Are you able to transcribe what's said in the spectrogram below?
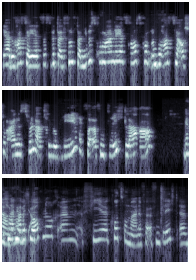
Ja, du hast ja jetzt, das wird dein fünfter Liebesroman, der jetzt rauskommt, und du hast ja auch schon eine Thriller-Trilogie veröffentlicht, Lara. Genau, Ich und dann habe ich auch noch ähm, vier Kurzromane veröffentlicht, ähm,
